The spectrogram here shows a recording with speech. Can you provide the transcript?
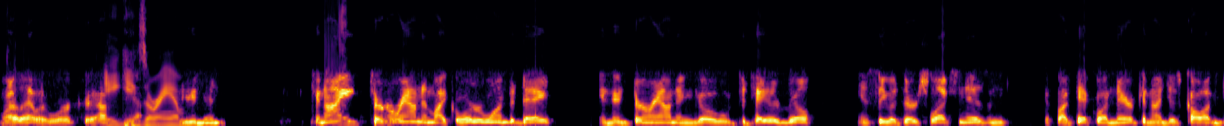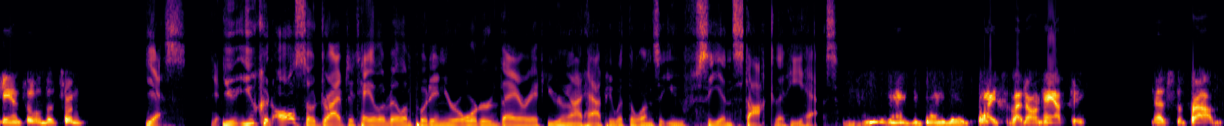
Well, that would work. Yeah. eight gigs of RAM. And then, can I turn around and like order one today, and then turn around and go to Taylorville and see what their selection is? And if I pick one there, can I just call up and cancel this one? yes. Yeah. You you could also drive to Taylorville and put in your order there if you're not happy with the ones that you see in stock that he has. I have to try to get it twice if I don't have to. That's the problem.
